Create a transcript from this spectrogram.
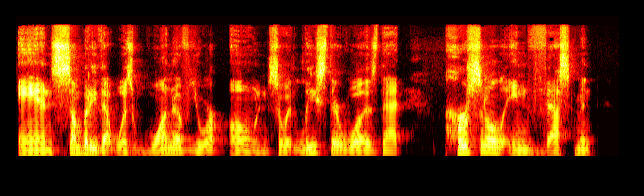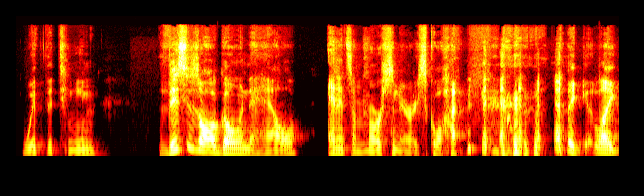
and somebody that was one of your own. So at least there was that personal investment with the team. This is all going to hell and it's a mercenary squad. like like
